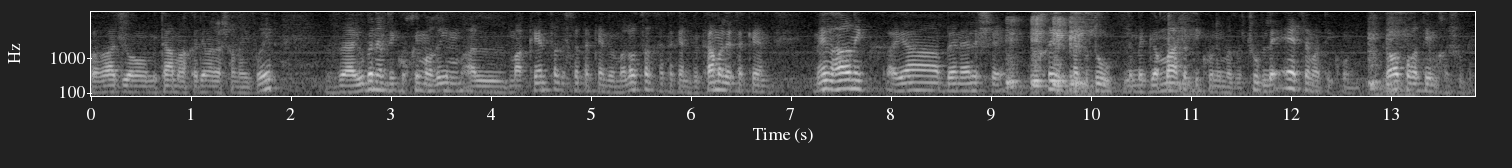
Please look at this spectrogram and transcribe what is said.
ברדיו מטעם האקדמיה ללשון העברית, והיו ביניהם ויכוחים מרים על מה כן צריך לתקן ומה לא צריך לתקן וכמה לתקן. מאיר הרניק היה בין אלה שהכי התנגדו למגמת התיקונים הזאת, שוב, לעצם התיקון, לא הפרטים חשובים.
